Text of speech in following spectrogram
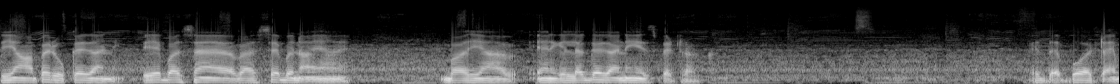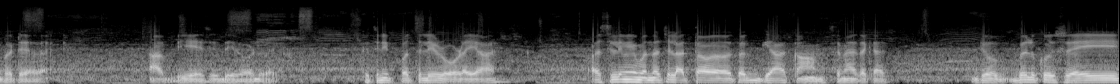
तो यहाँ पे रुकेगा नहीं। ये बस हैं वैसे बनाए हैं। बस यहाँ, यानी कि लगेगा नहीं इस पर ट्रक इधर बहुत टाइम कटे हुआ भी ये सीधी रोड है कितनी पतली रोड है यार। असली में बंदा चलाता तो गया काम से, मैं तो कह जो बिल्कुल सही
